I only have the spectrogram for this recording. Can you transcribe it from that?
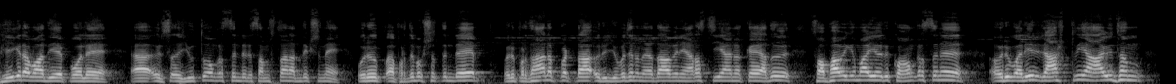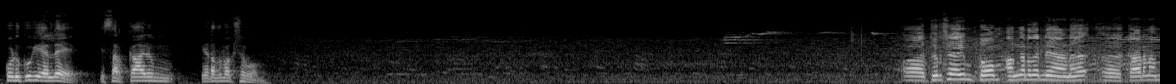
ഭീകരവാദിയെ പോലെ യൂത്ത് കോൺഗ്രസിന്റെ ഒരു സംസ്ഥാന അധ്യക്ഷനെ ഒരു പ്രതിപക്ഷത്തിന്റെ ഒരു പ്രധാനപ്പെട്ട ഒരു യുവജന നേതാവിനെ അറസ്റ്റ് ചെയ്യാനൊക്കെ അത് സ്വാഭാവികമായി ഒരു കോൺഗ്രസ്സിന് ഒരു വലിയൊരു രാഷ്ട്രീയ ആയുധം കൊടുക്കുകയല്ലേ ഈ സർക്കാരും ഇടതുപക്ഷവും? തീർച്ചയായും ടോം അങ്ങനെ തന്നെയാണ്. കാരണം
